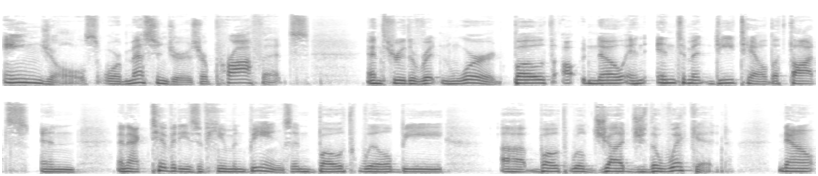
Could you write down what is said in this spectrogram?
angels or messengers or prophets and through the written word. Both know in intimate detail the thoughts and and activities of human beings, and both will be uh, both will judge the wicked. Now,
